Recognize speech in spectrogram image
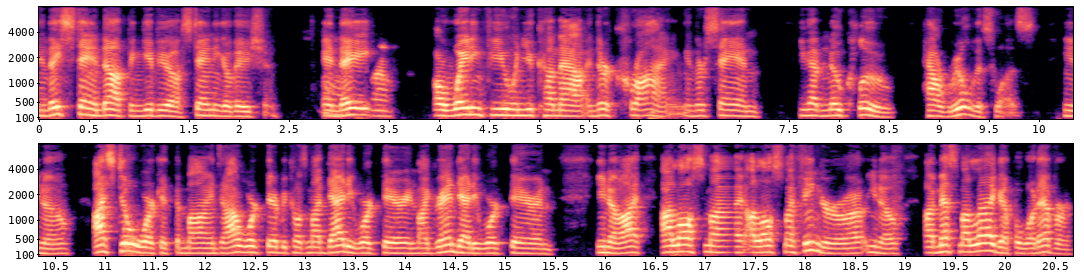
and they stand up and give you a standing ovation, and oh, they wow. are waiting for you when you come out, and they're crying and they're saying, "You have no clue how real this was," you know I still work at the mines and I work there because my daddy worked there and my granddaddy worked there and you know I I lost my I lost my finger or uh, you know I messed my leg up or whatever.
